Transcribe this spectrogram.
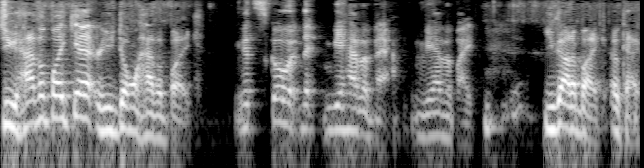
do you have a bike yet or you don't have a bike? Let's go. We have a bike. We have a bike. You got a bike. Okay.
